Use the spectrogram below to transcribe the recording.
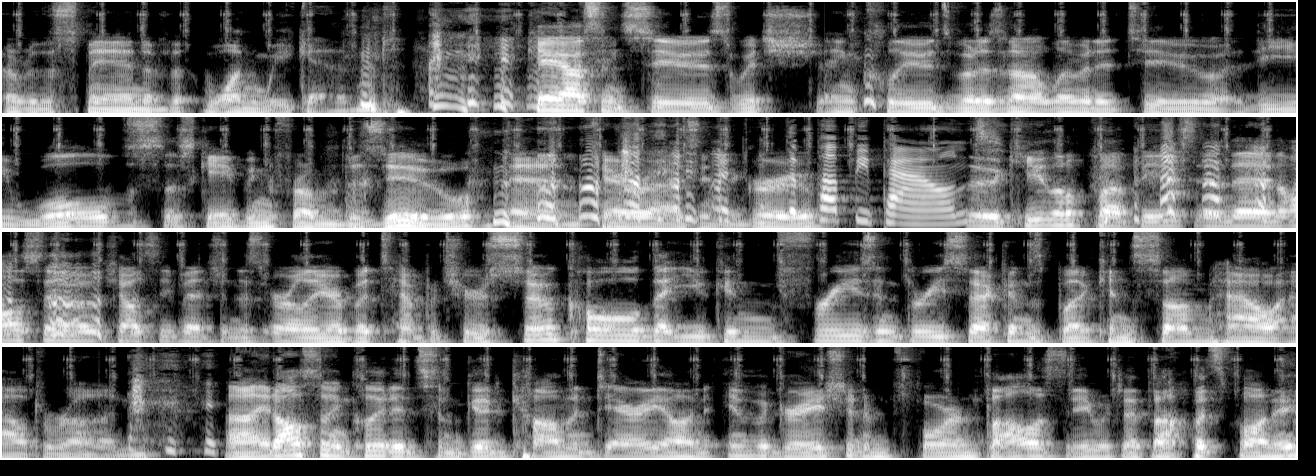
over the span of one weekend. Chaos ensues, which includes but is not limited to the wolves escaping from the zoo and terrorizing the The group. puppy pound. The cute little puppies. And then also, Chelsea mentioned this earlier, but temperatures so cold that you can freeze in three seconds, but can somehow outrun. Uh, it also included some good commentary on immigration and foreign policy, which I thought was funny.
